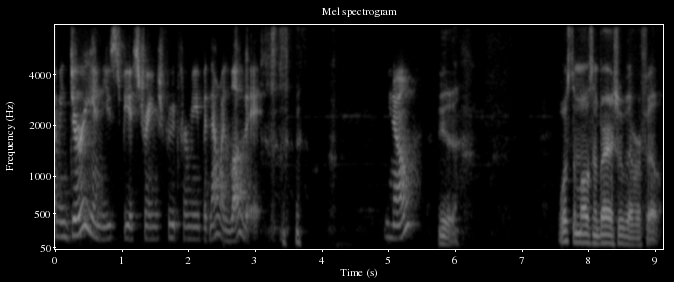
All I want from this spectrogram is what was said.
I mean, durian used to be a strange food for me, but now I love it. you know? Yeah. What's the most embarrassed you've ever felt?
